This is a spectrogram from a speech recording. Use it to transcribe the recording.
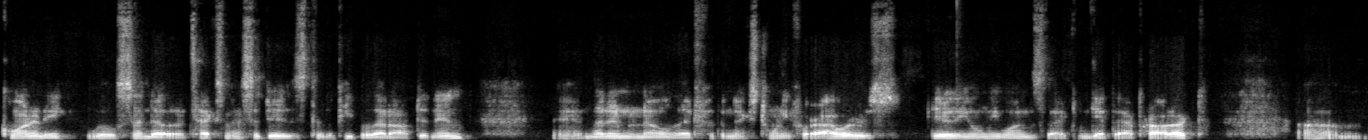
quantity, we'll send out a text messages to the people that opted in and let them know that for the next 24 hours, they're the only ones that can get that product. Um,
